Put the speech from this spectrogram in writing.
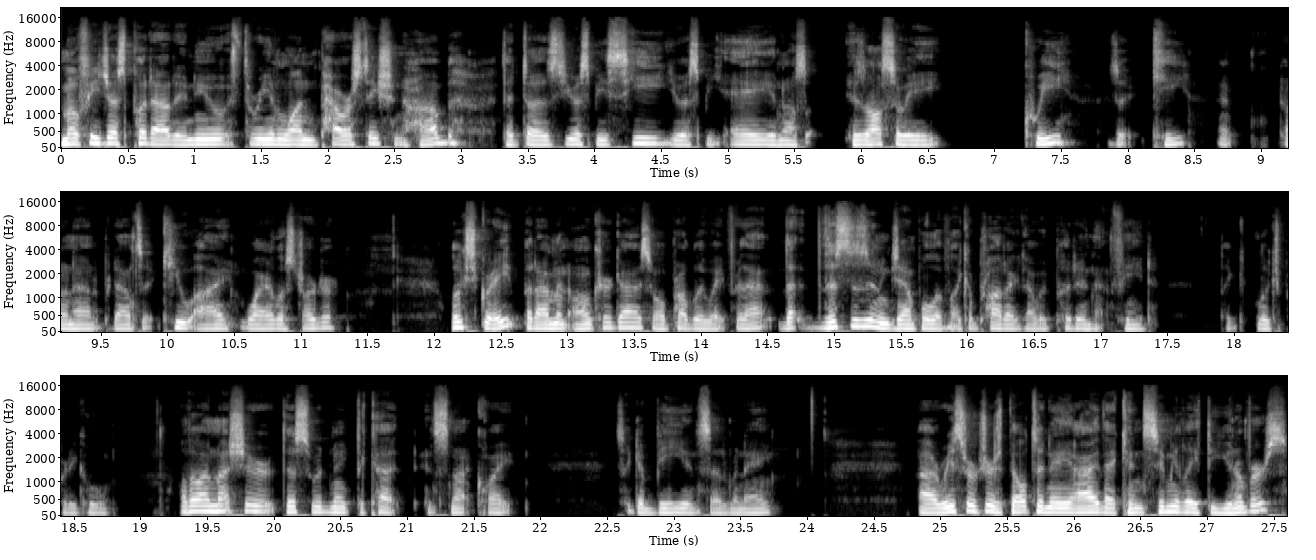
Mophie just put out a new three in one power station hub that does USB C, USB A, and also, is also a Qi. Is it key? don't know how to pronounce it, QI wireless charger. Looks great, but I'm an Anker guy, so I'll probably wait for that. that. This is an example of like a product I would put in that feed. Like looks pretty cool. Although I'm not sure this would make the cut. It's not quite. It's like a B instead of an A. Uh, researchers built an AI that can simulate the universe,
